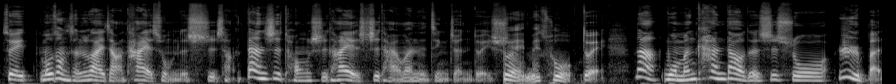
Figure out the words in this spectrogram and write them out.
所以某种程度来讲，它也是我们的市场。但是同时，它也是台湾的竞争对手。对，没错。对，那我们看到的是说，日本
